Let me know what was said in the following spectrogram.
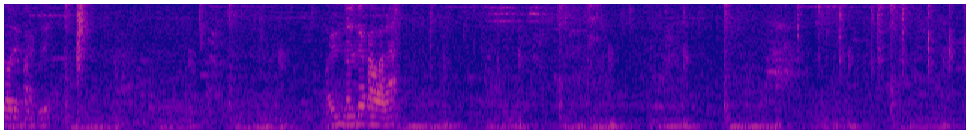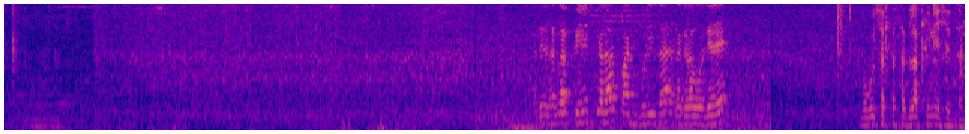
चवले पाणीपुरी वरून दलते खावाला सगळा फिनिश केला पाणीपुरीचा रगडा वगैरे. बघू शकता सगळा फिनिश एकदम.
